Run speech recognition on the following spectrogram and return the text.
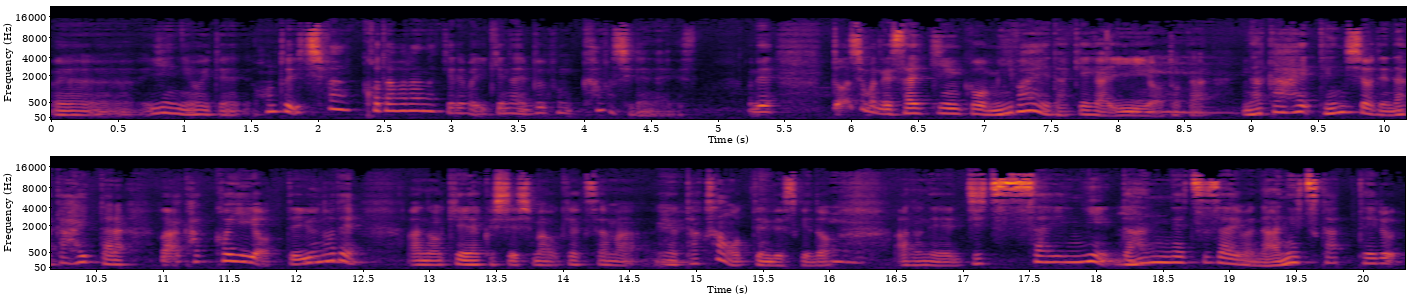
えー、家において本当に一番こだわらなければいけない部分かもしれないです。でどうしてもね最近こう見栄えだけがいいよとか、中入展示場で中入ったらわかっこいいよっていうので、あの契約してしまうお客様たくさんおってるんですけど、あのね実際に断熱材は何使っている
